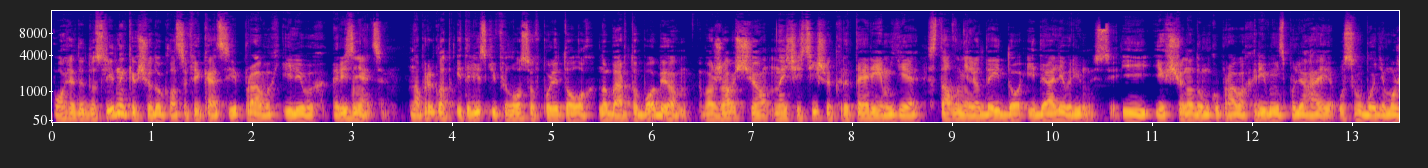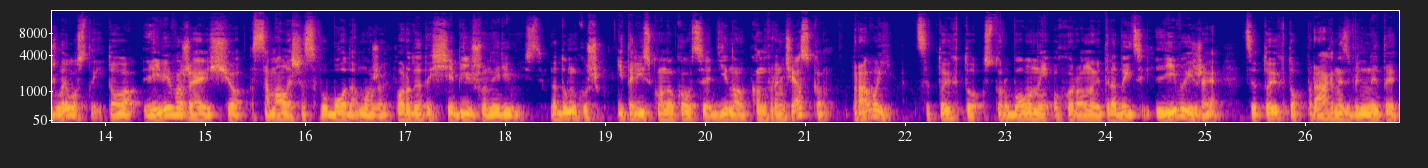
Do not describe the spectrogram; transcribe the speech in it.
Погляди дослідників щодо класифікації правих і лівих різняться. Наприклад, італійський філософ-політолог Ноберто Бобіо вважав, що найчастіше критерієм є ставлення людей до ідеалів рівності. І якщо на думку правих рівність полягає у свободі можливостей, то ліві вважають, що сама лише свобода може породити ще більшу нерівність. На думку ж італійського науковця Діно Конфранческо, правий це той, хто стурбований охороною традицій. Лівий же це той, хто прагне звільнити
